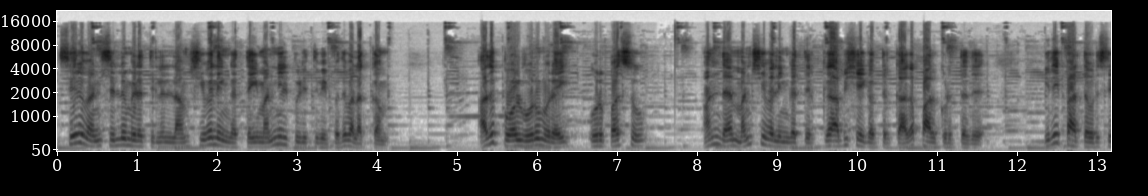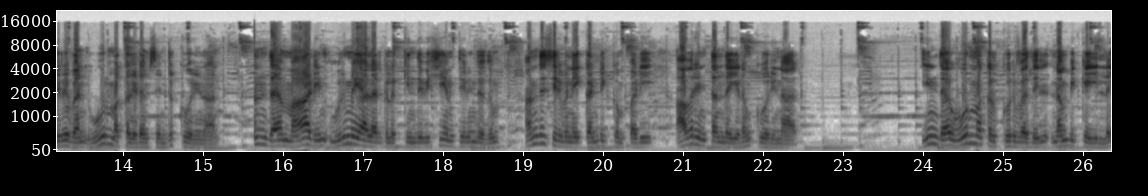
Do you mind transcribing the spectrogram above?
சிறுவன் செல்லும் இடத்திலெல்லாம் சிவலிங்கத்தை மண்ணில் பிடித்து வைப்பது வழக்கம். அதுபோல் ஒருமுறை ஒரு பசு அந்த மண் சிவலிங்கத்திற்கு அபிஷேகத்திற்காக பால் கொடுத்தது. இதை பார்த்த ஒரு சிறுவன் ஊர் மக்களிடம் சென்று கூறினான் அந்த மாடின் உரிமையாளர்களுக்கு இந்த விஷயம் தெரிந்ததும் அந்த சிறுவனை கண்டிக்கும்படி அவரின் தந்தையிடம் கூறினார். இந்த ஊர் மக்கள் கூறுவதில் நம்பிக்கை இல்லை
